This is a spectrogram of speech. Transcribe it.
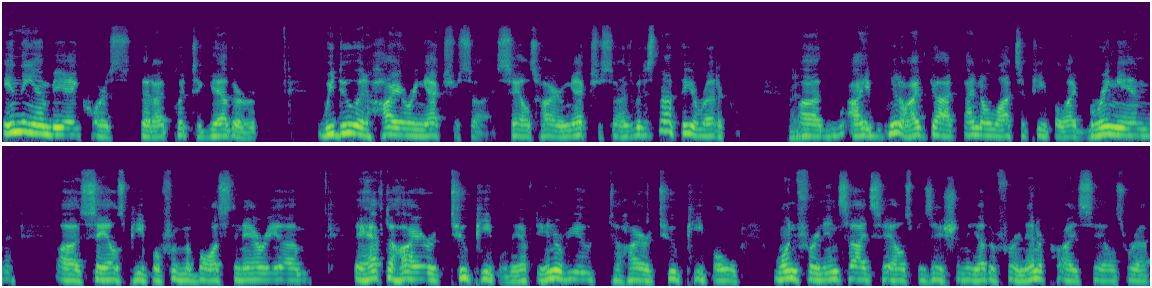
In the MBA course that I put together, we do a hiring exercise, sales hiring exercise, but it's not theoretical. Right. Uh, I, you know, I've got, I know lots of people. I bring in uh, salespeople from the Boston area. They have to hire two people. They have to interview to hire two people, one for an inside sales position, the other for an enterprise sales rep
